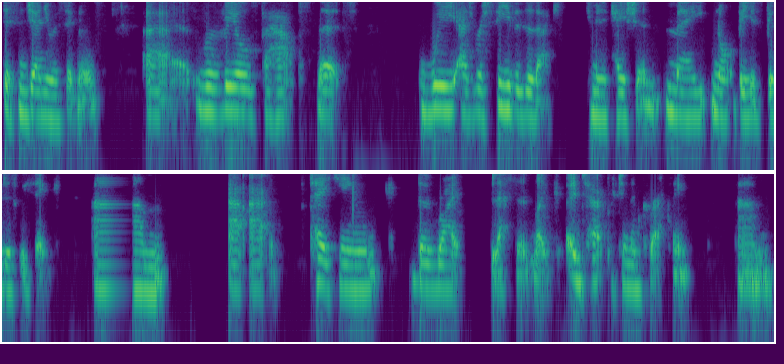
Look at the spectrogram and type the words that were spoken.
disingenuous signals uh, reveals perhaps that we as receivers of that communication may not be as good as we think um, at, at, taking the right lesson, like interpreting them correctly. Um,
